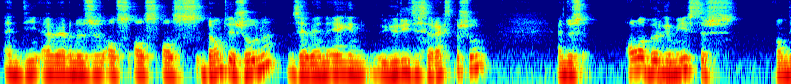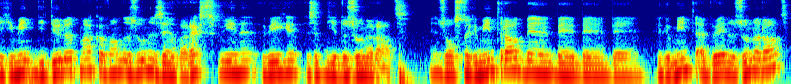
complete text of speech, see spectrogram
en, die, en we hebben dus als, als, als brandweerzone zijn wij een eigen juridische rechtspersoon. En dus alle burgemeesters van die gemeenten die deel uitmaken van de zone zijn van rechtswegen zitten die in de zoneraad. Zoals een gemeenteraad bij, bij, bij, bij een gemeente hebben wij een zoneraad.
